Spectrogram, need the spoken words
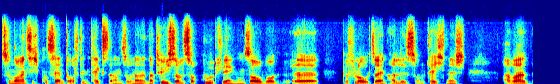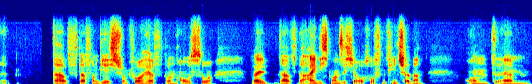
zu 90 Prozent auf den Text an. So, ne? Natürlich soll es auch cool klingen und sauber äh, geflowt sein, alles und technisch. Aber äh, da, davon gehe ich schon vorher von aus so, weil da, da einigt man sich ja auch auf ein Feature dann. Und ähm,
